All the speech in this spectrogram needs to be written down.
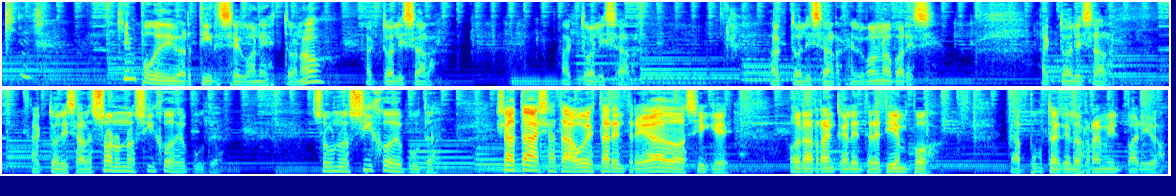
¿Quién, quién puede divertirse con esto, no? Actualizar. Actualizar. Actualizar. El gol no aparece. Actualizar. Actualizar. Son unos hijos de puta. Son unos hijos de puta. Ya está, ya está. Voy a estar entregado, así que ahora arranca el entretiempo. La puta que los remil parió.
